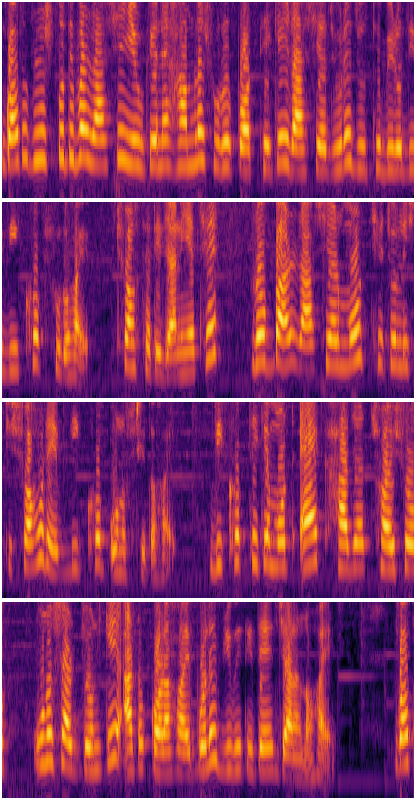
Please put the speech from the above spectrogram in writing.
গত বৃহস্পতিবার রাশিয়া ইউক্রেনে হামলা শুরুর পর থেকে রাশিয়া জুড়ে যুদ্ধবিরোধী বিক্ষোভ শুরু হয়। সংস্থাটি জানিয়েছে, রোববার রাশিয়ার মোট ছেচল্লিশটি শহরে বিক্ষোভ অনুষ্ঠিত হয়। বিক্ষোভ থেকে মোট এক হাজার ছয়শো উনষাট জনকে আটক করা হয় বলে বিবৃতিতে জানানো হয়। গত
